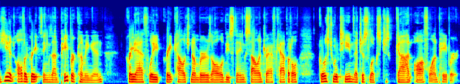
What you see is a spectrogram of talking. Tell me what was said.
he had all the great things on paper coming in great athlete, great college numbers, all of these things, solid draft capital, goes to a team that just looks just god awful on paper.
